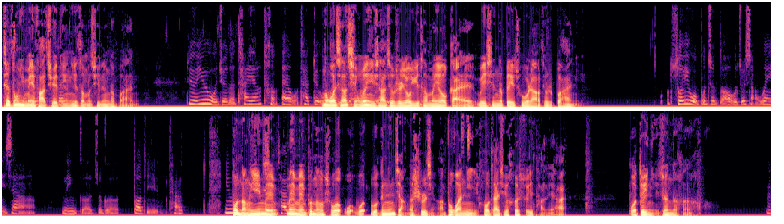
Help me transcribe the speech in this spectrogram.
这东西没法确定，你怎么确定他不爱你？对，因为我觉得他也很爱我，他对我。那我想请问一下，就是由于他没有改微信的备注，然后就是不爱你。所以我不知道，我就想问一下。那个这个到底他，不能因为妹妹不能说我我我跟您讲个事情啊，不管你以后再去和谁谈恋爱，我对你真的很好。嗯。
